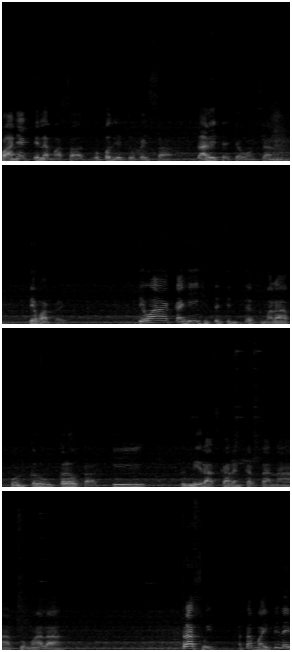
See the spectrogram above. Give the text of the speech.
पाण्यात त्याला मासा झोप घेतो कैसा जावे त्याच्या वंशात तेव्हा कळे तेव्हा काही हितचिंतक मला फोन करून कळवतात की तुम्ही राजकारण करताना तुम्हाला त्रास होईल. आता माहिती नाही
